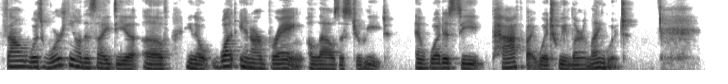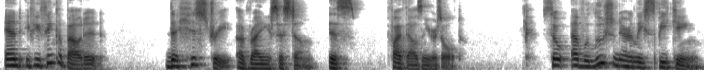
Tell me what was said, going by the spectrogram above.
found was working on this idea of, you know, what in our brain allows us to read and what is the path by which we learn language. And if you think about it, the history of writing system is 5,000 years old. So, evolutionarily speaking,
